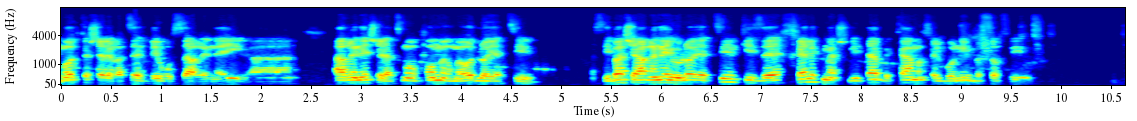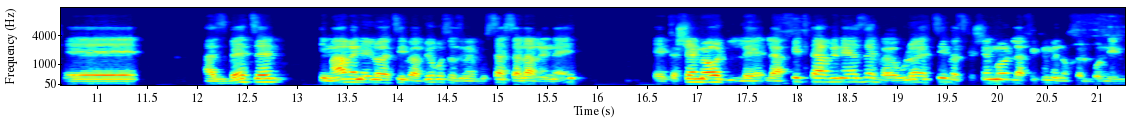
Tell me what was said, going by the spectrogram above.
מאוד קשה לרצף וירוס RNA, ה-RNA שלעצמו הוא חומר מאוד לא יציב. הסיבה שה-RNA הוא לא יציב כי זה חלק מהשליטה בכמה חלבונים בסוף יהיו. אה, אז בעצם, אם ה-RNA לא יציב והווירוס הזה מבוסס על RNA, אה, קשה מאוד להפיק את ה-RNA הזה, והוא לא יציב, אז קשה מאוד להפיק ממנו חלבונים.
